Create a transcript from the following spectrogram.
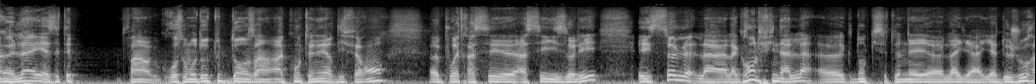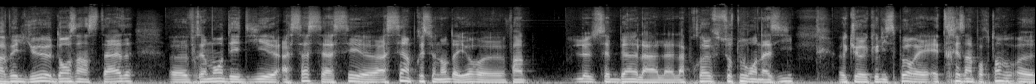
Euh, là, elles étaient, enfin, grosso modo, toutes dans un, conteneur différent euh, pour être assez, assez isolées. Et seule la, grande finale, euh, donc qui se tenait euh, là il y, a, deux jours, avait lieu dans un stade euh, vraiment dédié à ça. C'est assez, euh, assez impressionnant d'ailleurs. euh, Enfin. c'est bien la, preuve, surtout en Asie, euh, que, que l'e-sport est, très important, euh,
